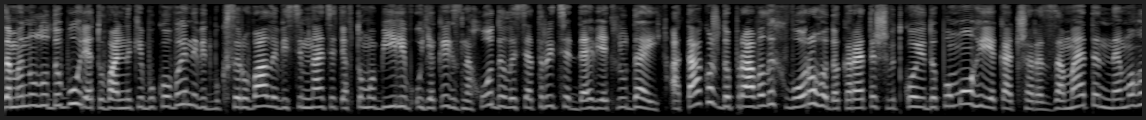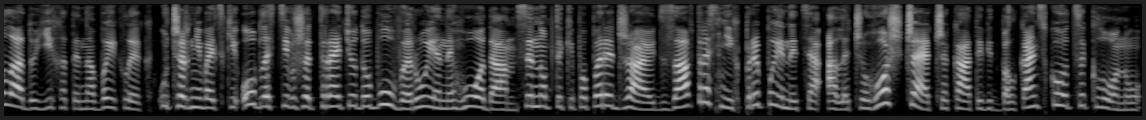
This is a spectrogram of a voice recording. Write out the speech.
За минулу добу рятувальники Буковини відбуксирували 18 автомобілів, у яких знаходилися 39 людей. А також доправили хворого до карети швидкої допомоги, яка через замети не могла доїхати на виклик. У Чернівецькій області вже третю добу вирує негода. Синоптики попереджають, завтра сніг припиниться, але чого ще чекати від балканського циклону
